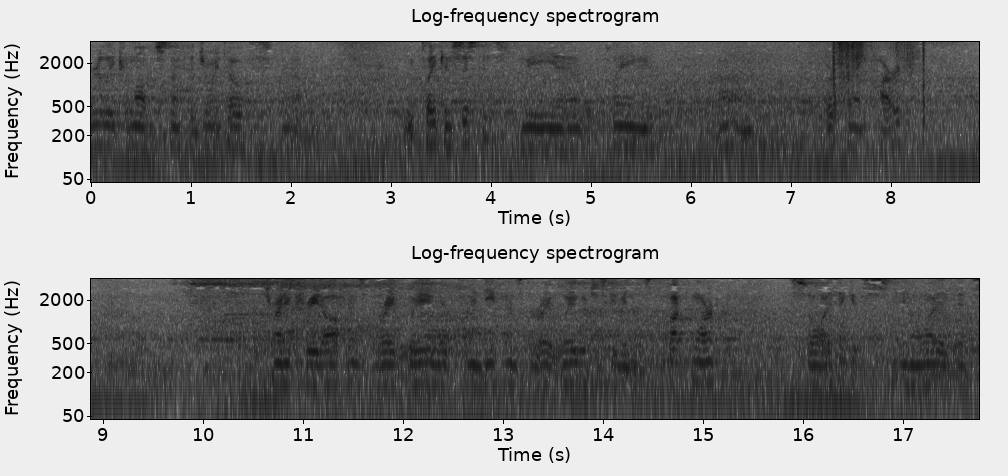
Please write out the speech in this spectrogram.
really come out and stumped the joint out. Um, we play consistent. We, uh, we're playing, um, we're playing hard. Uh, trying to create offense the right way. We're playing defense the right way, which is giving us the puck more. So I think it's, you know it's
